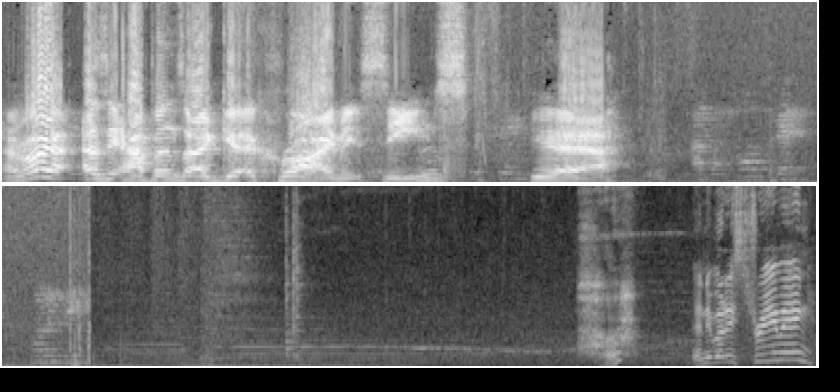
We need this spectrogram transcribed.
And right as it happens, I get a crime, it seems. Yeah. Huh? Anybody streaming?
